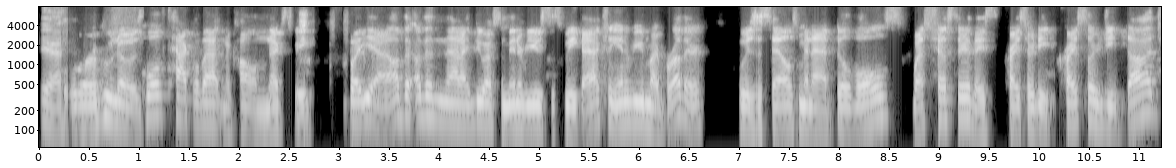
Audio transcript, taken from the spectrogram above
Yeah. Or who knows? We'll tackle that in the column next week. But yeah, other, other than that, I do have some interviews this week. I actually interviewed my brother, who is a salesman at Bill Bolles, Westchester. They Chrysler, Chrysler Jeep Dodge.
